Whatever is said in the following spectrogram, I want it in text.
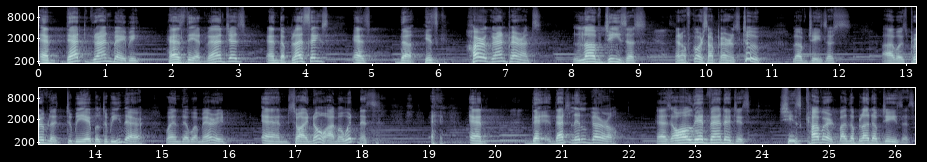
And that grandbaby has the advantages and the blessings as the, his, her grandparents love Jesus. And of course, our parents too love Jesus. I was privileged to be able to be there when they were married and so I know I'm a witness. and that little girl has all the advantages. She's covered by the blood of Jesus.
